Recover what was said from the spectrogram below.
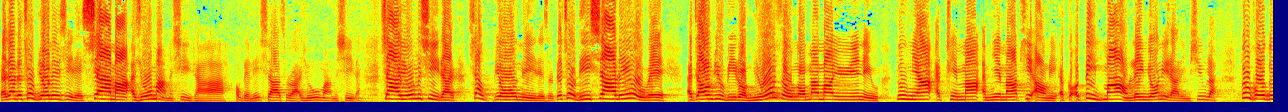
ဒါကြောင့်တချို့ပြောလို့ရှိတယ်ရှာမှာအယိုးမှမရှိတာဟုတ်တယ်လေရှာဆိုတာအယိုးမှမရှိတာရှာအယိုးမရှိတာရှောက်ပြောနေတယ်ဆိုတချို့ဒီရှာလေးကိုပဲအကြောင်းပြုပြီးတော့မျိုးစုံသောမှားမှားယွင်းယွင်းတွေကိုသူများအထင်မှားအမြင်မှားဖြစ်အောင်နေအအသိမှားအောင်လိန်ပြောနေတာတွေမရှိဘူးလားသူကိုယ်သူ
